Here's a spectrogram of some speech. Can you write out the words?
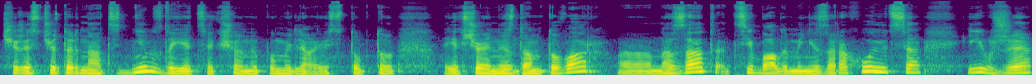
через 14 днів, здається, якщо я не помиляюсь. Тобто, якщо я не здам товар е, назад, ці бали мені зарахуються і вже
